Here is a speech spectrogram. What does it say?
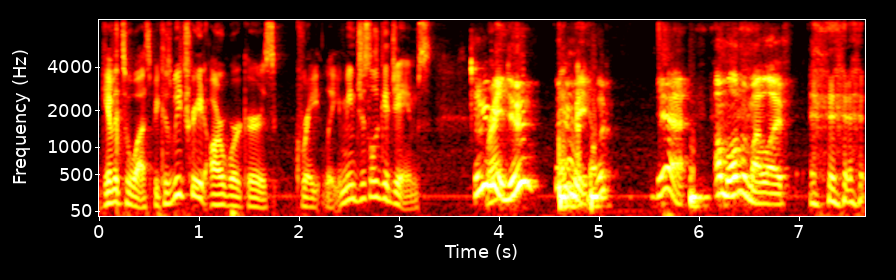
give it to us because we treat our workers greatly. I mean, just look at James. Look at right? me, dude. Look at me. Look. Yeah, I'm loving my life.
